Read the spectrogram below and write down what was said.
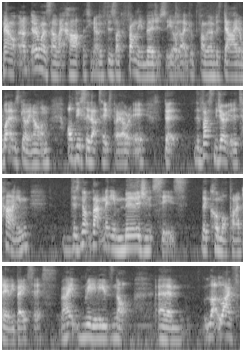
Now, I don't want to sound like heartless, you know, if there's like a family emergency or like a family member's died or whatever's going on, obviously that takes priority, but the vast majority of the time, there's not that many emergencies that come up on a daily basis, right? Really, it's not. Um, life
